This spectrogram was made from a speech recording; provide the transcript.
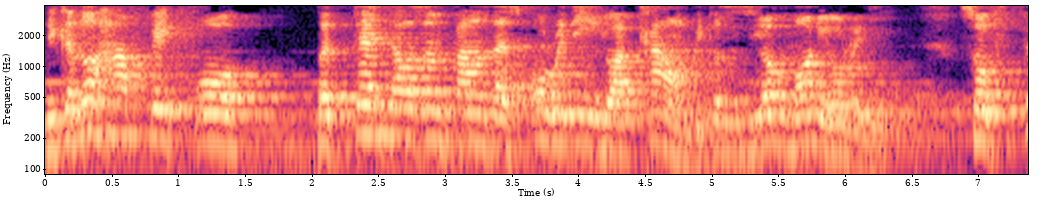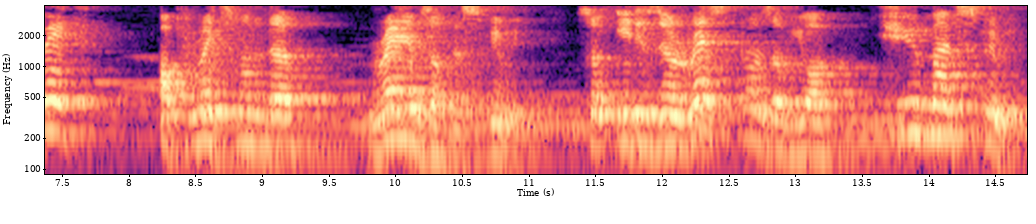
You cannot have faith for the 10,000 pounds that's already in your account because it's your money already. So faith operates from the realms of the spirit. So it is the response of your human spirit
